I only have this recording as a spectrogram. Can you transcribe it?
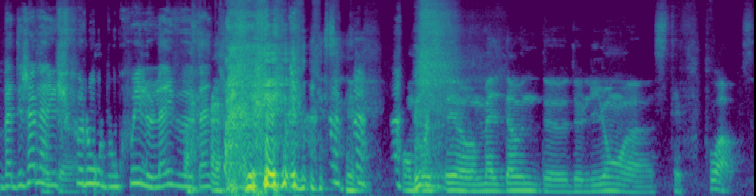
Bah, déjà, elle a les Donc, euh, cheveux longs, donc oui, le live date. On bossait au Meltdown de, de Lyon, euh, c'était waouh, ça,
